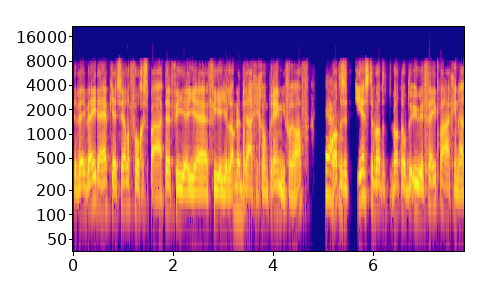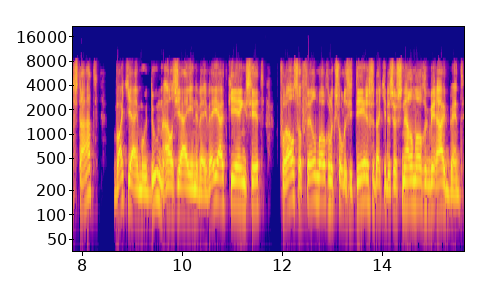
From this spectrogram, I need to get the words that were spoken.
De WW, daar heb jij zelf voor gespaard hè, via, je, via je loon. Daar draag je gewoon premie vooraf. Ja. Wat is het eerste wat, het, wat op de UWV-pagina staat? Wat jij moet doen als jij in de WW-uitkering zit vooral zoveel mogelijk solliciteren, zodat je er zo snel mogelijk weer uit bent.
